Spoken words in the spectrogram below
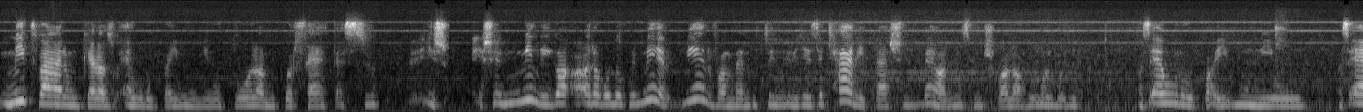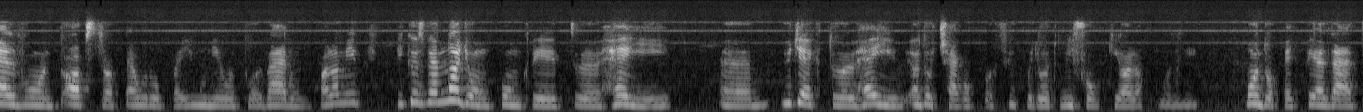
Mit várunk el az Európai Uniótól, amikor feltesszük, és és én mindig arra gondolok, hogy miért, miért van benne, hogy ez egy hárítási mechanizmus valahol, hogy az Európai Unió, az elvont, absztrakt Európai Uniótól várunk valamit, miközben nagyon konkrét helyi ügyektől, helyi adottságoktól függ, hogy ott mi fog kialakulni. Mondok egy példát,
